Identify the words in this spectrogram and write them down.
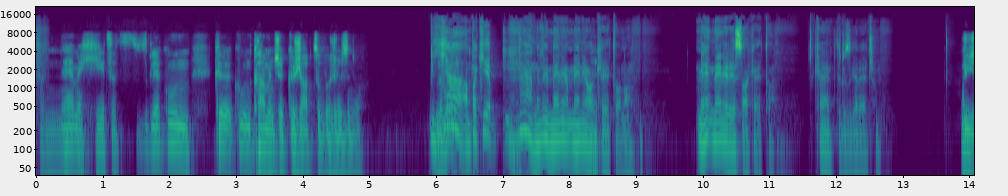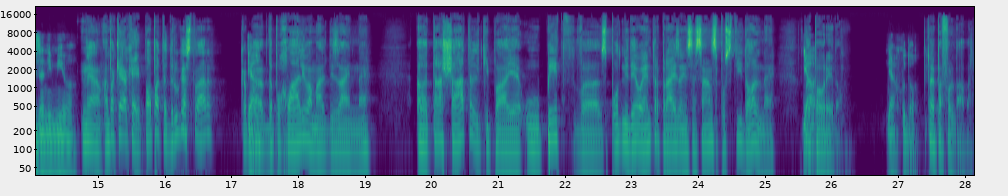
Pa ne me hecati, zgleda kun, kun kamenček, ki žabco vrže z njo. Ne Ja, morem. ampak je, ja, ne vem, meni, meni je ok to. No. Meni, meni je res ok to. Kaj naj ti drugega rečem? Viš zanimivo. Ja, ampak je ok, pa pa ta druga stvar, pa, Ja. da pohvaliva mal dizajn. Ne? Uh, ta šatelj, ki pa je upet v spodnji del Enterprise in se sam spusti dol, ne, to ja. Ja. je pa v redu. Ja, hudo. To je pa full dobro.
